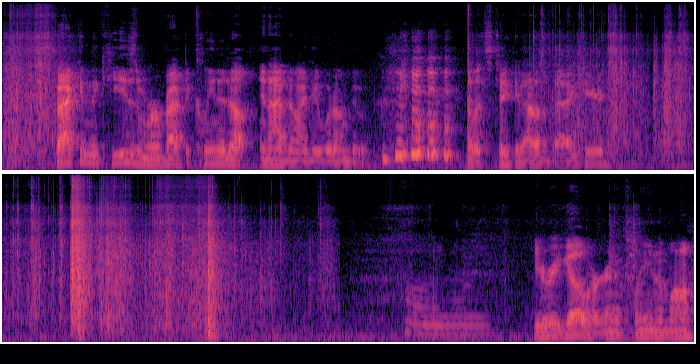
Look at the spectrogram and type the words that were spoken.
It's back in the keys, and we're about to clean it up. And I have no idea what I'm doing. Let's take it out of the bag here. Holy moly. Here we go. We're gonna clean him on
